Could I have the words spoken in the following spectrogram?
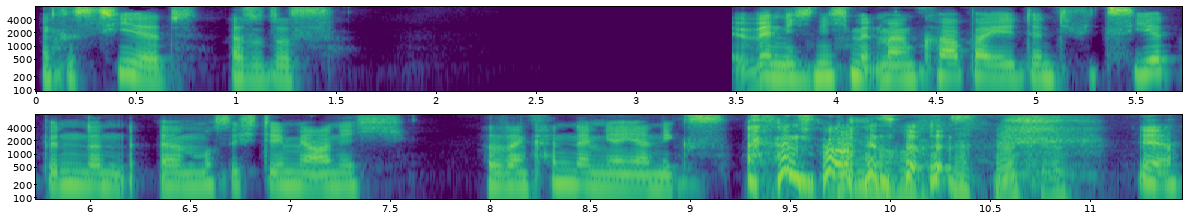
existiert. Also das, wenn ich nicht mit meinem Körper identifiziert bin, dann äh, muss ich dem ja auch nicht, also dann kann der mir ja nichts. Genau. also ja.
